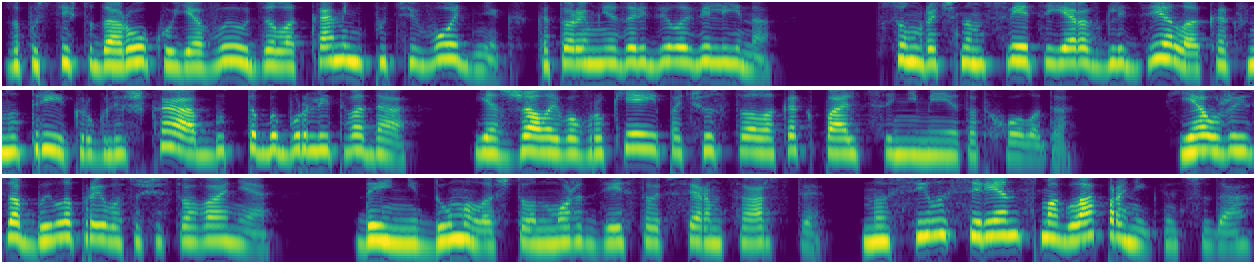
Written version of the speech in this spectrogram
Запустив туда руку, я выудила камень-путеводник, который мне зарядила Велина. В сумрачном свете я разглядела, как внутри кругляшка будто бы бурлит вода. Я сжала его в руке и почувствовала, как пальцы немеют от холода. Я уже и забыла про его существование, да и не думала, что он может действовать в Сером Царстве. Но сила сирен смогла проникнуть сюда,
